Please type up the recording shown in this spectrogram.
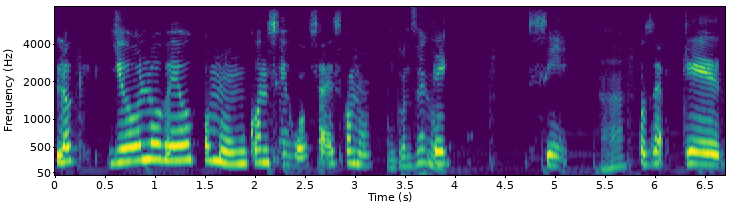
Lo que, yo lo veo como un consejo, ¿sabes? Como ¿Un consejo? de sí, Ajá. o sea, que,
